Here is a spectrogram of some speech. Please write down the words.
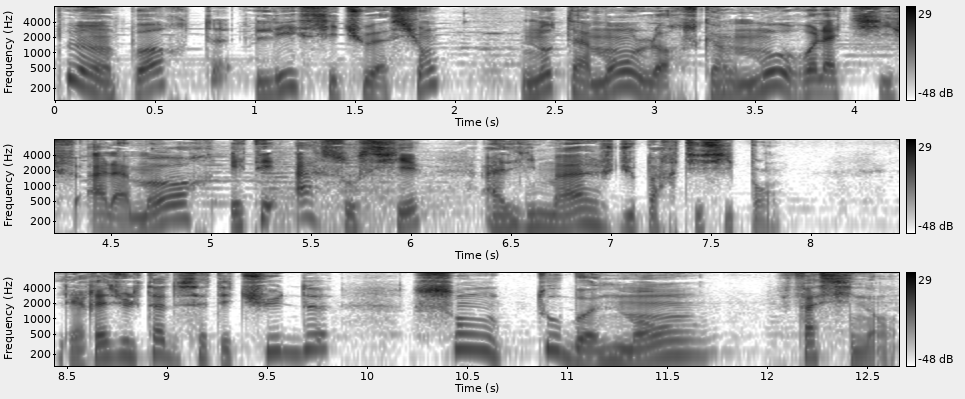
peu importe les situations notamment lorsqu'un mot relatif à la mort était associé à l'image du participant. Les résultats de cette étude sont tout bonnement fascinants.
